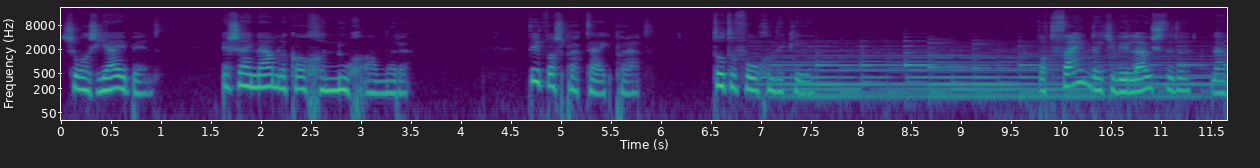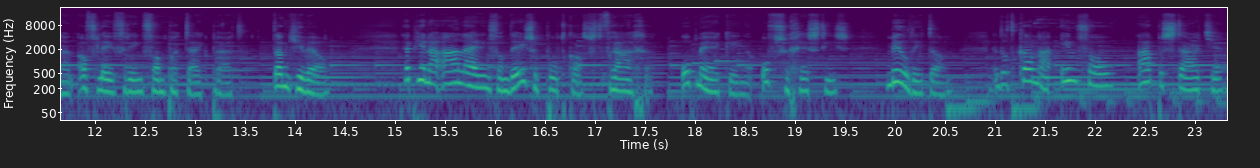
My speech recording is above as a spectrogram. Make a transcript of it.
zoals jij bent. Er zijn namelijk al genoeg anderen. Dit was Praktijkpraat. Tot de volgende keer. Wat fijn dat je weer luisterde naar een aflevering van Praktijkpraat. Dank je wel. Heb je naar aanleiding van deze podcast vragen, opmerkingen of suggesties? Mail dit dan. En dat kan naar info apenstaartje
